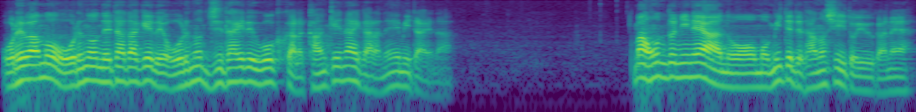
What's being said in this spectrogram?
俺はもう俺のネタだけで俺の時代で動くから関係ないからねみたいな。まあ本当にねあのもう見てて楽しいというかね。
